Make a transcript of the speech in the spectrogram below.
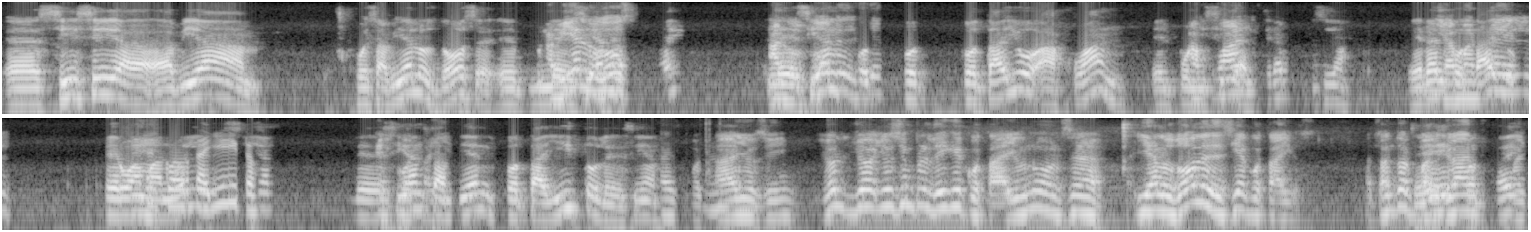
eh, sí, sí, uh, había, pues había los dos. Eh, había los dos. Le decían, Cotayo a Juan, el policía, era policía. Era el Cotayo. pero a Manuel le decían, también Cotayito, le decían. El Cotayo, sí. Yo, yo, yo siempre le dije Cotayo, ¿no? O sea, y a los dos le decía Cotayos tanto al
